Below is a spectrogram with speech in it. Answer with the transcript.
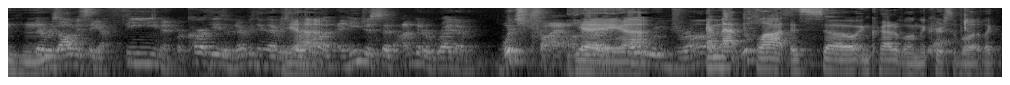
Mhm. There was obviously a theme and McCarthyism and everything that was Yeah. going on, and he just said, "I'm going to write a witch trial. Yeah, a yeah. And that which plot is so incredible in the Yeah. Crucible. Like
